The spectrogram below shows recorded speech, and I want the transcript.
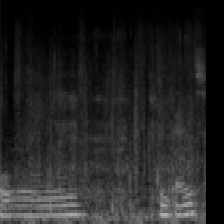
Oh, intense.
